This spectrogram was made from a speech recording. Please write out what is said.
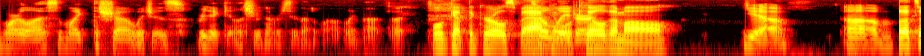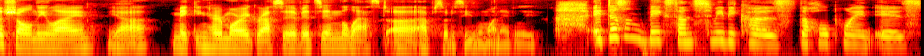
more or less in like the show, which is ridiculous. She would never say that aloud like that. But we'll get the girls back and later. we'll kill them all. Yeah. Um That's a Sholny line. Yeah making her more aggressive. It's in the last uh, episode of season one, I believe. It doesn't make sense to me because the whole point is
